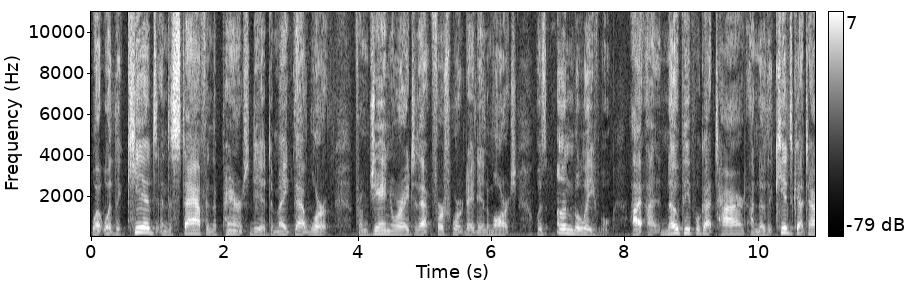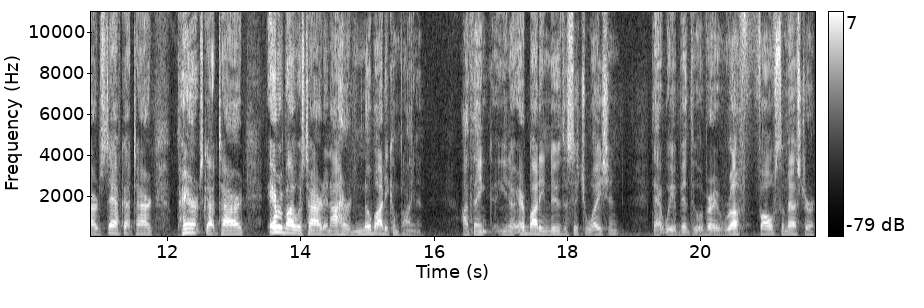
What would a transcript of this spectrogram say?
What, what the kids and the staff and the parents did to make that work from January to that first work day at the end of March was unbelievable. I, I, know people got tired. I know the kids got tired, staff got tired, parents got tired. Everybody was tired, and I heard nobody complaining. I think you know everybody knew the situation that we had been through a very rough fall semester,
